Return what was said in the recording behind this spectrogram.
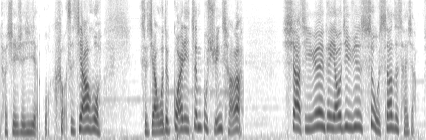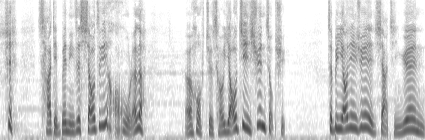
他心想：“我靠，这家伙，这家伙的怪力真不寻常啊！”夏景渊看姚建轩受伤，这才想：“哼，差点被你这小子给唬了呢。”而后就朝姚建轩走去。这边姚建轩、夏景渊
